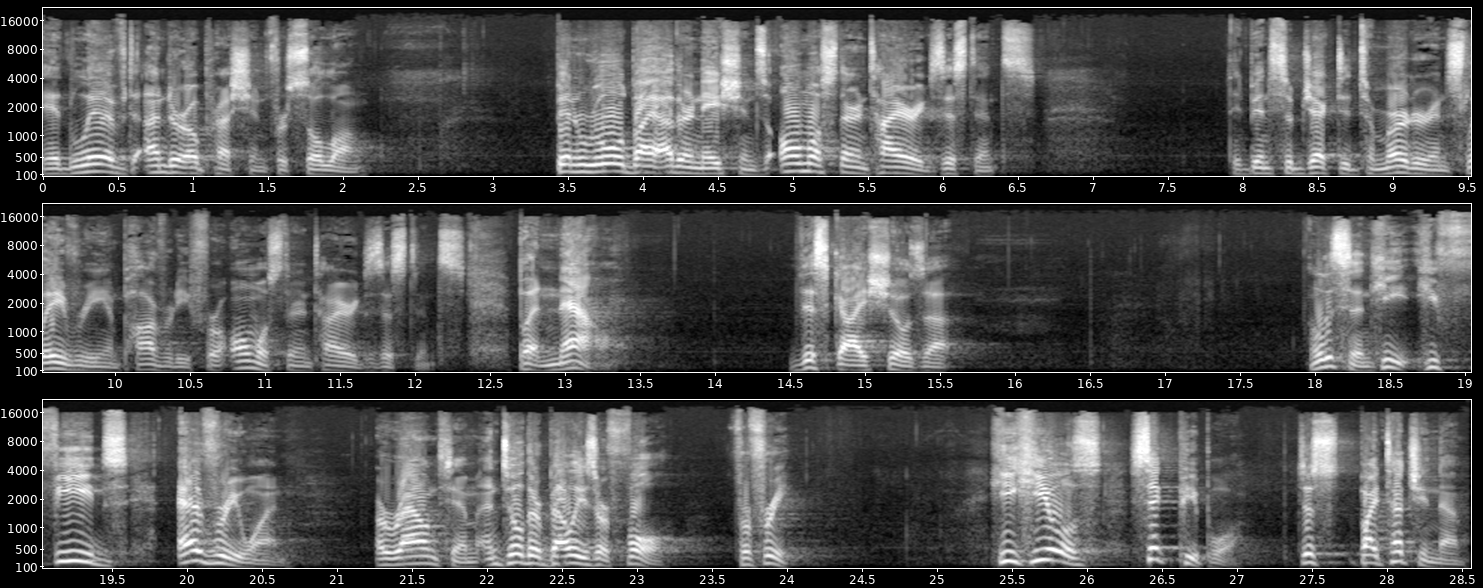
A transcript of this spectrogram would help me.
They had lived under oppression for so long, been ruled by other nations almost their entire existence. They'd been subjected to murder and slavery and poverty for almost their entire existence. But now, this guy shows up. Listen, he, he feeds everyone around him until their bellies are full for free. He heals sick people just by touching them.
